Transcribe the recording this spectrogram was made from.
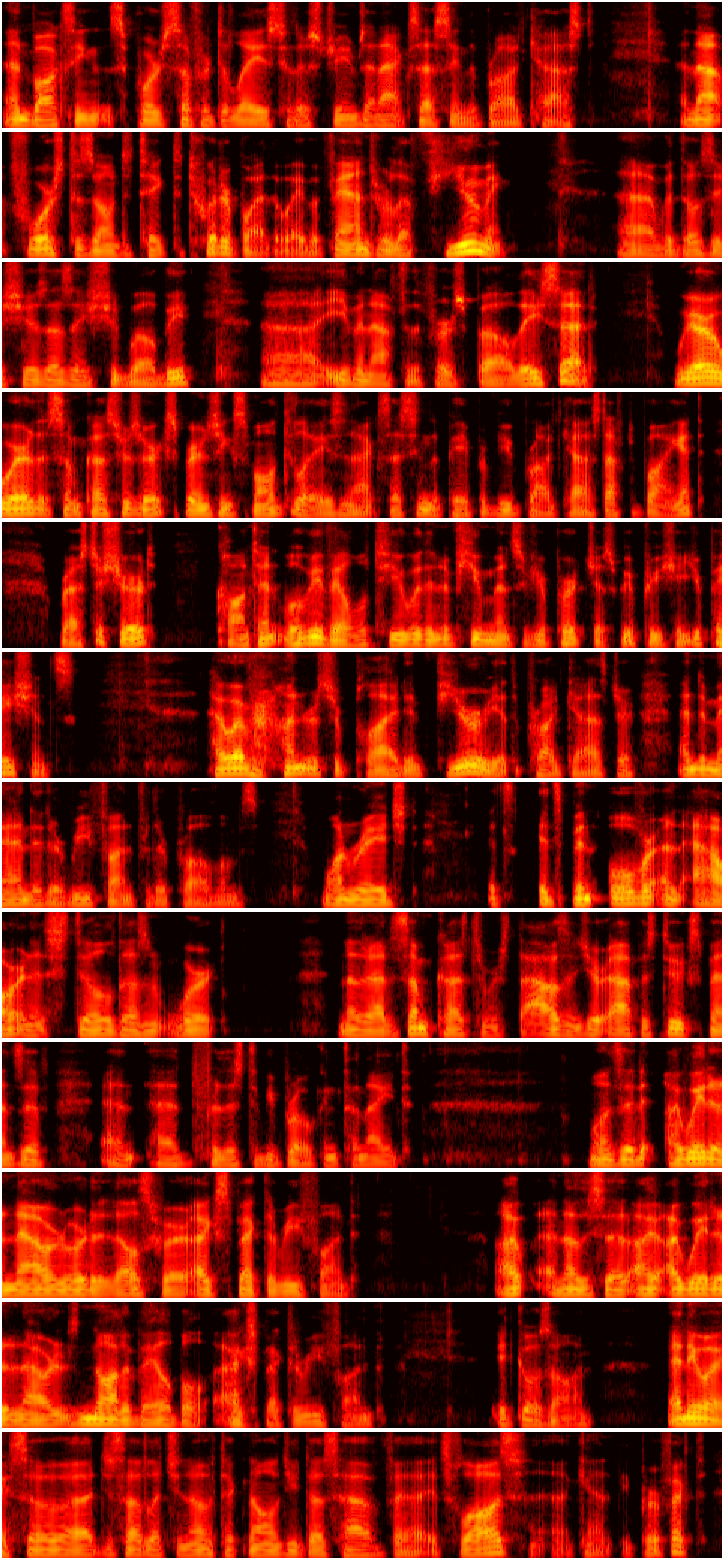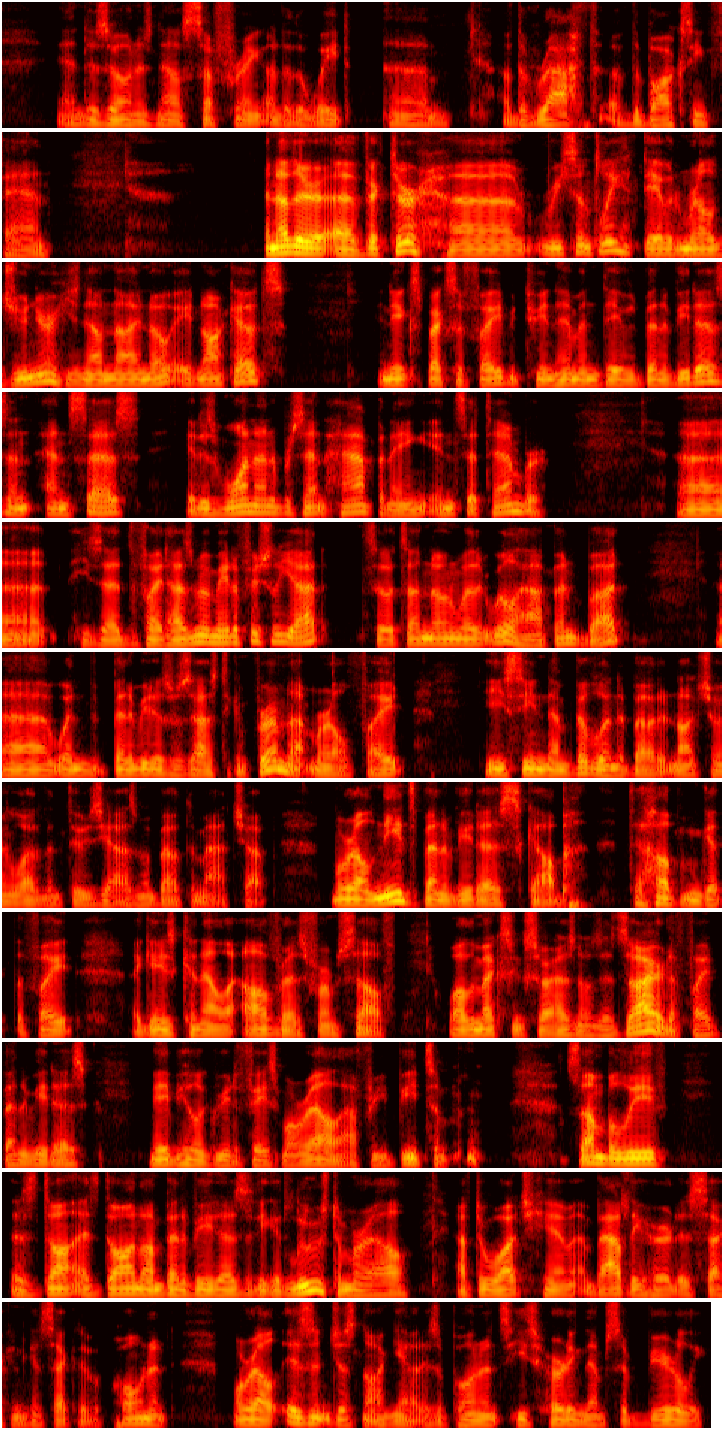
and boxing supporters suffered delays to their streams and accessing the broadcast, and that forced DAZN to take to Twitter. By the way, but fans were left fuming uh, with those issues, as they should well be, uh, even after the first bell. They said, We are aware that some customers are experiencing small delays in accessing the pay per view broadcast after buying it. Rest assured, content will be available to you within a few minutes of your purchase. We appreciate your patience. However, hundreds replied in fury at the broadcaster and demanded a refund for their problems. One raged, it's it's been over an hour and it still doesn't work. Another added some customers, thousands. Your app is too expensive, and, and for this to be broken tonight. One said, "I waited an hour and ordered it elsewhere. I expect a refund." I, another said, I, I waited an hour. and It was not available. I expect a refund." It goes on. Anyway, so uh, just thought I'd let you know, technology does have uh, its flaws. Uh, can't be perfect, and DAZN is now suffering under the weight um, of the wrath of the boxing fan. Another uh, victor uh, recently, David Morrell Jr. He's now 9 0, eight knockouts. And he expects a fight between him and David Benavidez, and, and says it is 100% happening in September. Uh, he said the fight hasn't been made official yet, so it's unknown whether it will happen. But uh, when Benavidez was asked to confirm that Morrell fight, he seemed ambivalent about it, not showing a lot of enthusiasm about the matchup. Morrell needs Benavidez' scalp to help him get the fight against Canelo Alvarez for himself. While the Mexican star has no desire to fight Benavidez, maybe he'll agree to face Morrell after he beats him. Some believe it's dawned, dawned on Benavidez that he could lose to Morrell after watching him badly hurt his second consecutive opponent. Morrell isn't just knocking out his opponents; he's hurting them severely.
